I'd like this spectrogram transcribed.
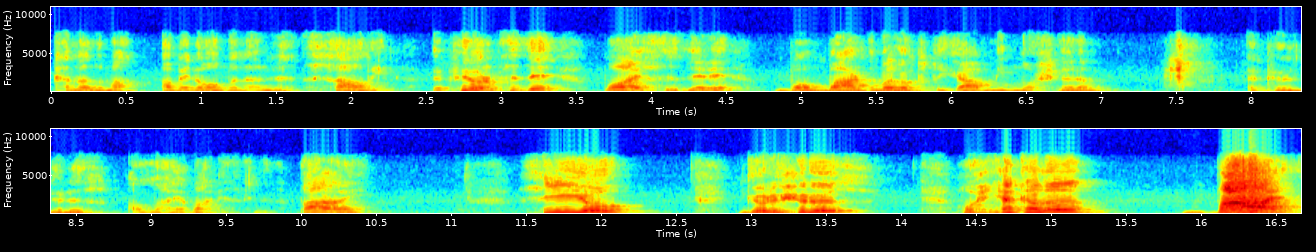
kanalıma abone olmalarını sağlayın. Öpüyorum sizi. Bu ay sizleri bombardımana tutacağım minnoşlarım. Öpüldünüz. Allah'a emanetsiniz. Bye. See you. Görüşürüz. Hoşça kalın. Bye.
